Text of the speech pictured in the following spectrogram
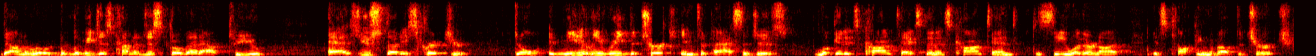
down the road. But let me just kind of just throw that out to you. As you study Scripture, don't immediately read the church into passages. Look at its context and its content to see whether or not it's talking about the church.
